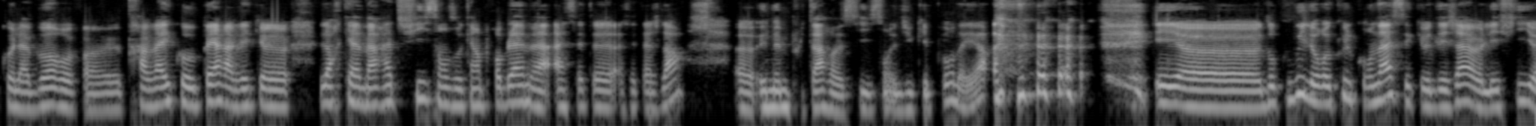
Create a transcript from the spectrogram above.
collaborent, enfin, travaillent, coopèrent avec leurs camarades filles sans aucun problème à, à, cette, à cet âge-là, et même plus tard s'ils sont éduqués pour d'ailleurs. et donc oui, le recul qu'on a, c'est que déjà les filles,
